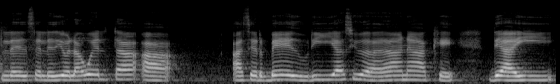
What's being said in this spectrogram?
se le dio la vuelta a, hacer veeduría ciudadana, que de ahí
